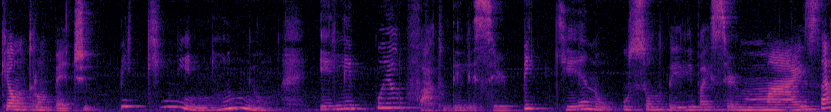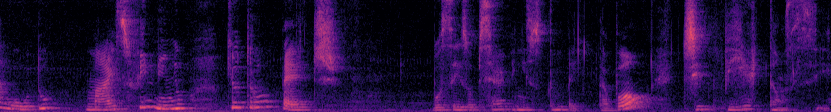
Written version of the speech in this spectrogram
que é um trompete pequenininho, ele, pelo fato dele ser pequeno, o som dele vai ser mais agudo, mais fininho que o trompete. Vocês observem isso também, tá bom? Divirtam-se!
